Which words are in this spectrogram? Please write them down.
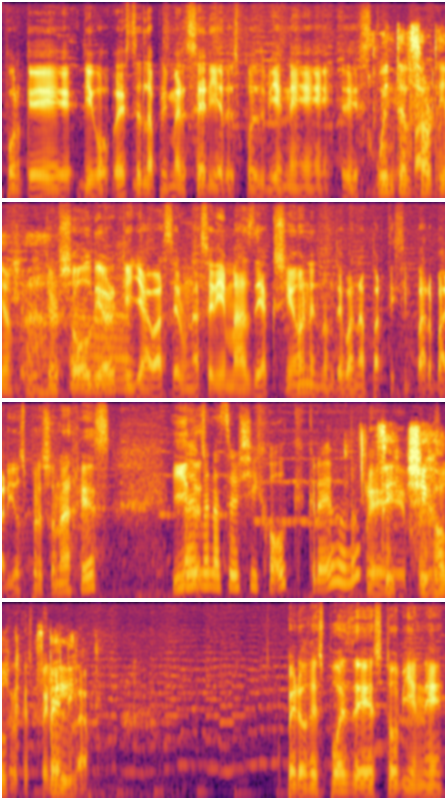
Porque, digo, esta es la primera serie, después viene este, Winter Soldier. Winter Soldier, Ah. que ya va a ser una serie más de acción en donde van a participar varios personajes. Y también van a ser She-Hulk creo no eh, Sí, pero She-Hulk. Pero después de esto viene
